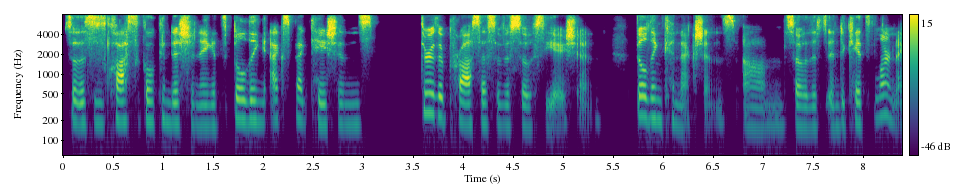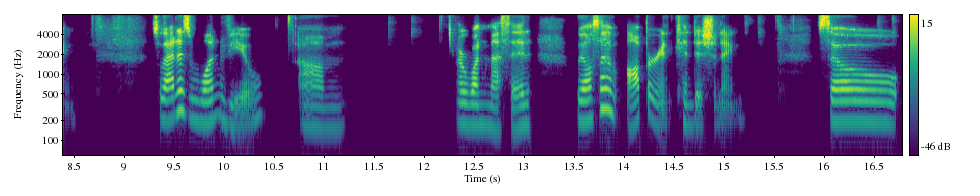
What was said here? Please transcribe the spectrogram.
So, this is classical conditioning. It's building expectations through the process of association, building connections. Um, so, this indicates learning. So, that is one view um, or one method. We also have operant conditioning. So,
